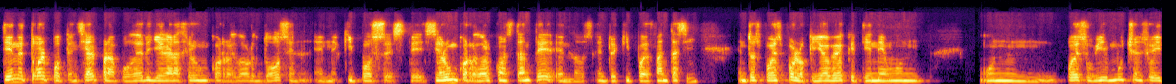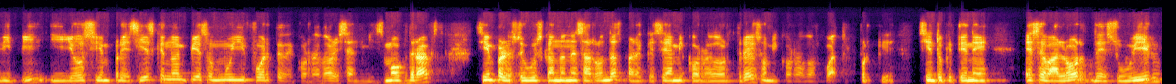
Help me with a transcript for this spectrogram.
tiene todo el potencial para poder llegar a ser un corredor 2 en, equipos, este, ser un corredor constante en, los, en tu equipo de fantasy. Entonces, pues por lo que yo veo que tiene un, un, puede subir mucho en su ADP y yo siempre, si es que no empiezo muy fuerte de corredores en mis mock drafts, siempre lo estoy buscando en esas rondas para que sea mi corredor 3 o mi corredor 4, porque siento que tiene ese valor de subir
